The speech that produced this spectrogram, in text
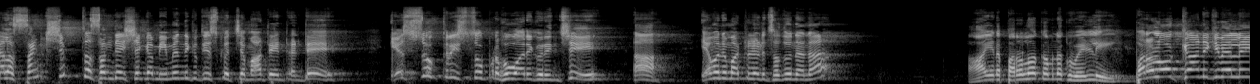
చాలా సంక్షిప్త సందేశంగా మీ ముందుకు తీసుకొచ్చే మాట ఏంటంటే యేసుక్రీస్తు ప్రభు వారి గురించి ఏమని మాట్లాడాడు చదువునానా? ఆయన పరలోకమునకు వెళ్ళి పరలోకానికి వెళ్ళి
